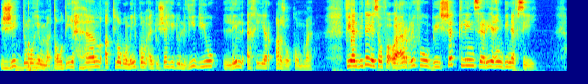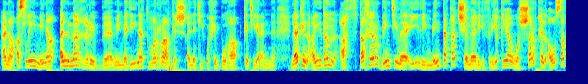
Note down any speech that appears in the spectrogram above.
جد مهمة. توضيح هام أطلب منكم أن تشاهدوا الفيديو للأخير. أرجوكم. في البداية سوف أعرف بشكل سريع بنفسي. أنا أصلي من المغرب من مدينة مراكش التي أحبها كثيرا. لكن أيضا أفتخر بانتمائي لمنطقة شمال إفريقيا والشرق الأوسط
